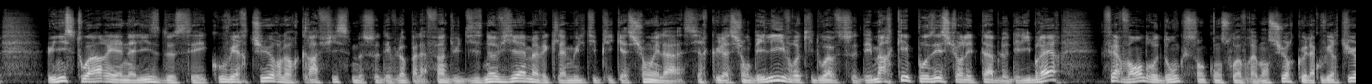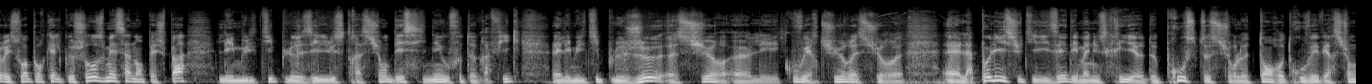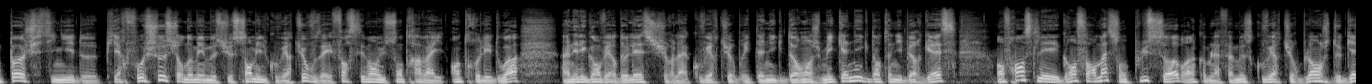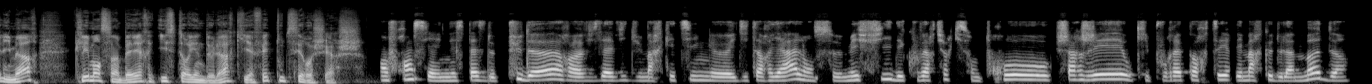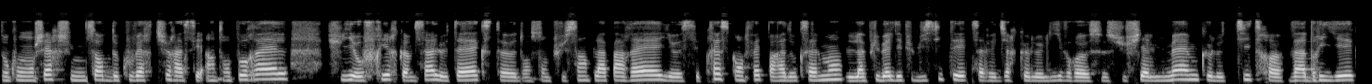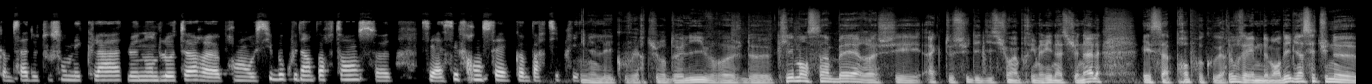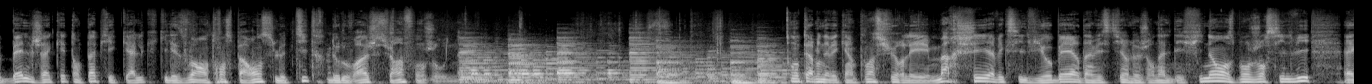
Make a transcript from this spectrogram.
Une histoire et analyse de ces couvertures. Leur graphisme se développe à la fin du 19e avec la multiplication et la circulation des livres qui doivent se démarquer, posés sur les tables des libraires. Faire vendre donc sans qu'on soit vraiment sûr que la couverture y soit pour quelque chose, mais ça n'empêche pas les multiples illustrations dessinées ou photographiques, les multiples jeux sur les couvertures et sur la police utilisée, des manuscrits de Proust sur le temps retrouvé version poche, signé de Pierre Faucheux, surnommé Monsieur 100 000 couvertures. Forcément eu son travail entre les doigts. Un élégant verre de lait sur la couverture britannique d'Orange Mécanique d'Anthony Burgess. En France, les grands formats sont plus sobres, hein, comme la fameuse couverture blanche de Gallimard. Clémence Imbert, historienne de l'art, qui a fait toutes ses recherches. En France, il y a une espèce de pudeur vis-à-vis du marketing éditorial. On se méfie des couvertures qui sont trop chargées ou qui pourraient porter les marques de la mode. Donc, on cherche une sorte de couverture assez intemporelle, puis offrir comme ça le texte dans son plus simple appareil. C'est presque, en fait, paradoxalement, la plus belle des publicités. Ça veut dire que le livre se suffit à lui-même, que le titre va briller comme ça de tout son éclat. Le nom de l'auteur prend aussi beaucoup d'importance. C'est assez français comme parti pris. Les couvertures de livres de Clémence Imbert chez Actes Sud Édition Imprimerie Nationale et sa propre couverture. Vous allez me demander, eh bien c'est une belle jaquette en papier calque qui laisse voir en transparence le titre de l'ouvrage sur un fond jaune. On termine avec un point sur les marchés avec Sylvie Aubert d'Investir le Journal des Finances. Bonjour Sylvie,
